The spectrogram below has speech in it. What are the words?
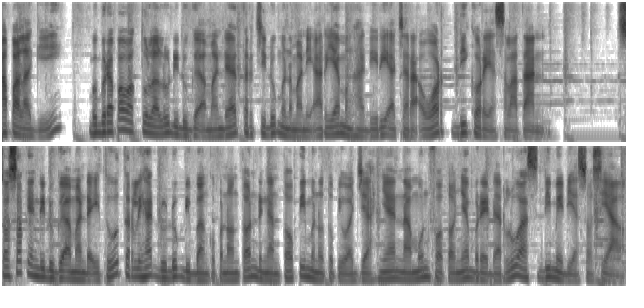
Apalagi, beberapa waktu lalu diduga Amanda terciduk menemani Arya menghadiri acara award di Korea Selatan. Sosok yang diduga Amanda itu terlihat duduk di bangku penonton dengan topi menutupi wajahnya namun fotonya beredar luas di media sosial.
